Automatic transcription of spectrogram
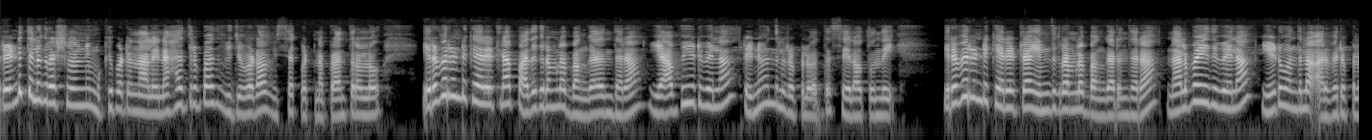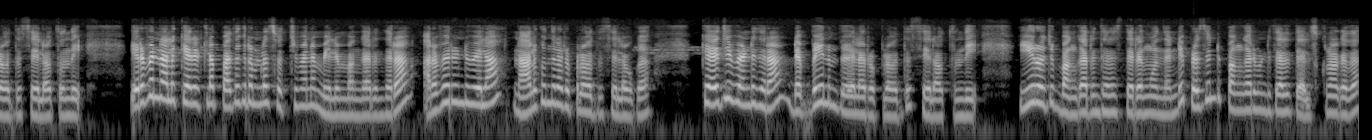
రెండు తెలుగు రాష్ట్రాల్లోని ముఖ్య పట్టణాలైన హైదరాబాద్ విజయవాడ విశాఖపట్నం ప్రాంతాలలో ఇరవై రెండు క్యారెట్ల పది గ్రాముల బంగారం ధర యాభై ఏడు వేల రెండు వందల రూపాయల వద్ద సేల్ అవుతుంది. ఇరవై రెండు క్యారెట్ల ఎనిమిది గ్రాముల బంగారం ధర నలభై ఐదు వేల ఏడు వందల అరవై రూపాయల వద్ద సేల్ అవుతుంది. ఇరవై నాలుగు క్యారెట్ల పది గ్రాముల స్వచ్ఛమైన మేలిం బంగారం ధర అరవై రెండు వేల నాలుగు వందల రూపాయల వద్ద సేల్ అవగా. కేజీ వెండి ధర డెబ్బై ఎనిమిది వేల రూపాయల వద్ద సేల్ అవుతుంది. ఈరోజు బంగారం ధర స్థిరంగా ఉందండి. ప్రజెంట్ బంగారం వెండి ధరలు తెలుసుకున్నారు కదా.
